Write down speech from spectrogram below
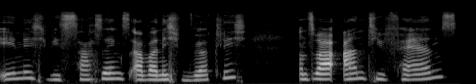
ähnlich wie Sussex, aber nicht wirklich. Und zwar Anti-Fans.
